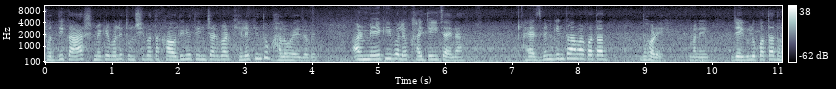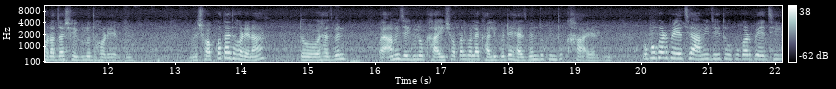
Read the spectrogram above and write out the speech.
সর্দি, কাশ, মেয়েকে বলি তুলসী পাতা খাও দিনে তিন, চারবার খেলে কিন্তু ভালো হয়ে যাবে। আর মেয়ে কী বলে, খাইতেই চায় না। হ্যাজব্যান্ড কিন্তু আমার কথা ধরে মানে যেইগুলো কথা ধরা যায় সেগুলো ধরে আর কি। মানে সব কথাই ধরে না। তো হাজব্যান্ড আমি যেগুলো খাই, সকালবেলায় খালি পেটে হ্যাজব্যান্ডও কিন্তু খায় আর কি। উপকার পেয়েছে, আমি যেহেতু উপকার পেয়েছি।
